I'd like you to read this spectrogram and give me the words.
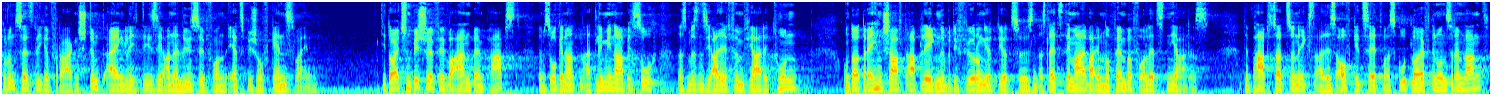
grundsätzlicher fragen, stimmt eigentlich diese Analyse von Erzbischof Genswein? Die deutschen Bischöfe waren beim Papst beim sogenannten Ad limina-Besuch, das müssen sie alle fünf Jahre tun, und dort Rechenschaft ablegen über die Führung ihrer Diözesen. Das letzte Mal war im November vorletzten Jahres. Der Papst hat zunächst alles aufgezählt, was gut läuft in unserem Land,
